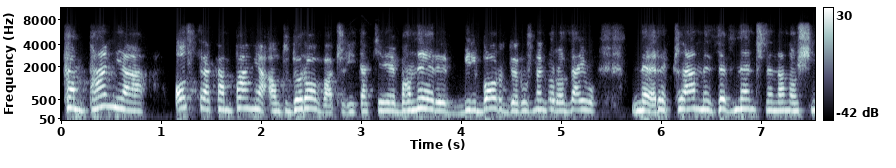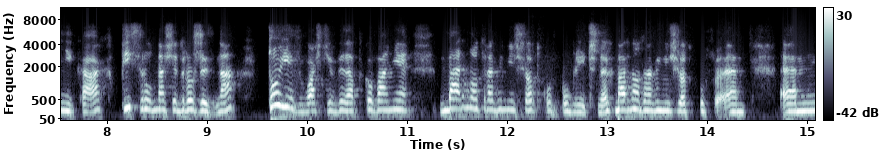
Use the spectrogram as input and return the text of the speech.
kampania ostra kampania outdoorowa, czyli takie banery, billboardy, różnego rodzaju reklamy zewnętrzne na nośnikach, PiS równa się drożyzna, to jest właśnie wydatkowanie, marnotrawienie środków publicznych, marnotrawienie środków em, em,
